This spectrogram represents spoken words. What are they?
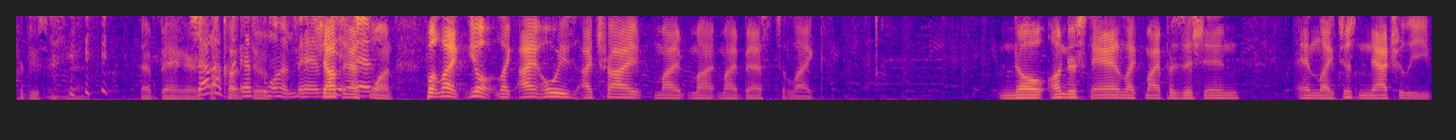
producing that, that banger. Shout out to. S1, man. Shout Me to S one. But like, yo, like I always I try my my my best to like know understand like my position and like just naturally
